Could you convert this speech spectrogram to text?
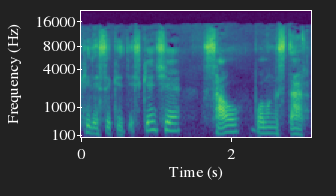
келесі кездескенше сау болыңыздар.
